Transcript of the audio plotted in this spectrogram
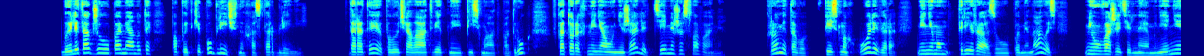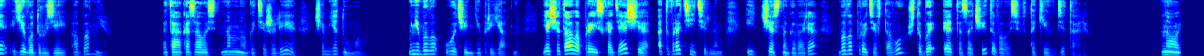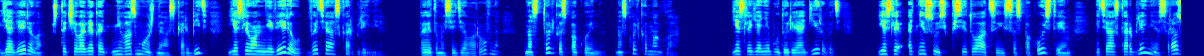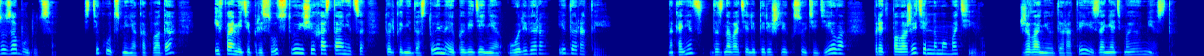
Были также упомянуты попытки публичных оскорблений. Доротея получала ответные письма от подруг, в которых меня унижали теми же словами. Кроме того, в письмах Оливера минимум три раза упоминалось неуважительное мнение его друзей обо мне. Это оказалось намного тяжелее, чем я думала. Мне было очень неприятно. Я считала происходящее отвратительным и, честно говоря, была против того, чтобы это зачитывалось в таких деталях. Но я верила, что человека невозможно оскорбить, если он не верил в эти оскорбления. Поэтому сидела ровно, настолько спокойно, насколько могла. Если я не буду реагировать, если отнесусь к ситуации со спокойствием, эти оскорбления сразу забудутся, стекут с меня как вода, и в памяти присутствующих останется только недостойное поведение Оливера и Доротеи. Наконец, дознаватели перешли к сути дела, предположительному мотиву, желанию Доротеи занять мое место.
